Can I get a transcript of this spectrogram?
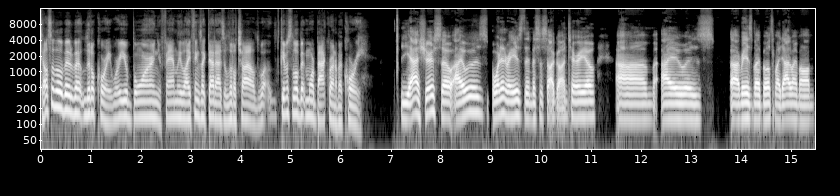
tell us a little bit about little Corey, where you're born, your family life, things like that as a little child. Give us a little bit more background about Corey. Yeah, sure. So, I was born and raised in Mississauga, Ontario. Um, I was uh, raised by both my dad and my mom.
